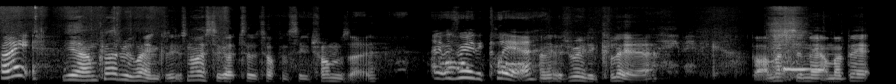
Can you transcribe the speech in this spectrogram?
Right? yeah, I'm glad we went because it was nice to go up to the top and see Tromsø, And it was really clear. and it was really clear. Hey, baby girl. But I must admit, I'm a bit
